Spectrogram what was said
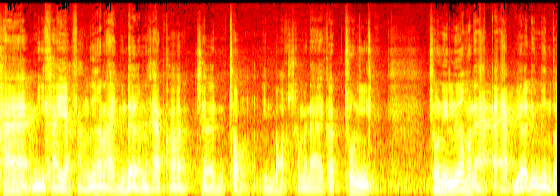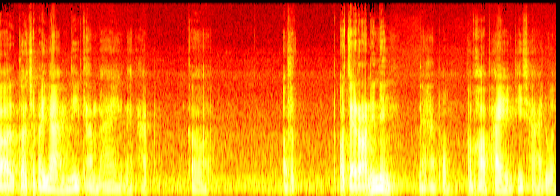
ถ้ามีใครอยากฟังเรื่องอะไรเหมือนเดิมนะครับ ก็เชิญส่ง inbox เข้ามาได้ ก็ช่วงนี้ช่วงนี้เรื่องมันแอบแอบเยอะนิดนึงก็ก็จะพยายามรีบทำให้นะครับ ก็อย่าอย่าใจร้อนนิดนึงนะครับผมต้องขออภัยที่ช้าด้วย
